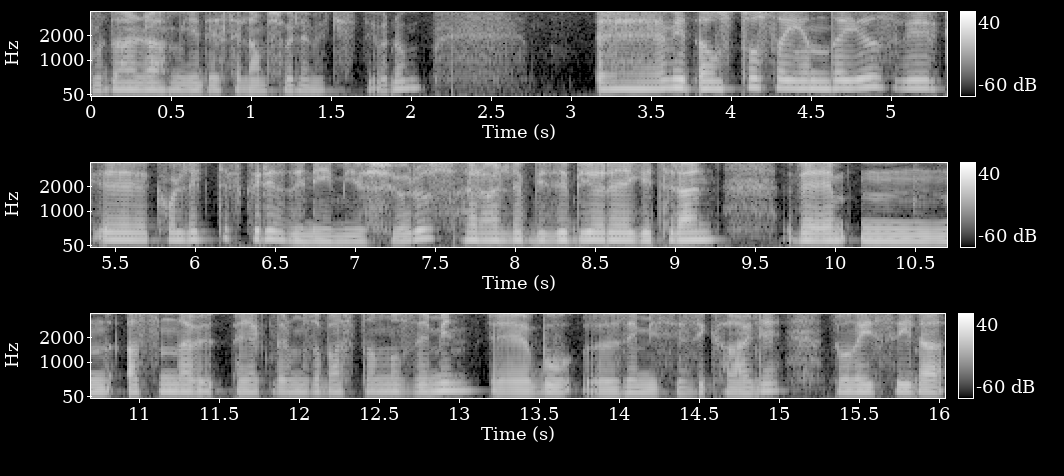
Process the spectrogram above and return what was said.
Buradan Rahmi'ye de selam söylemek istiyorum. Ee, evet Ağustos ayındayız ve e, kolektif kriz deneyimi yaşıyoruz. Herhalde bizi bir araya getiren ve aslında ayaklarımıza bastığımız zemin e, bu e, zeminsizlik hali. Dolayısıyla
